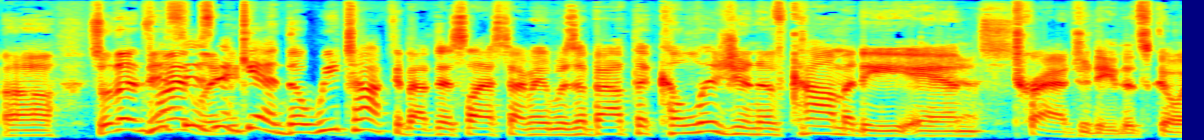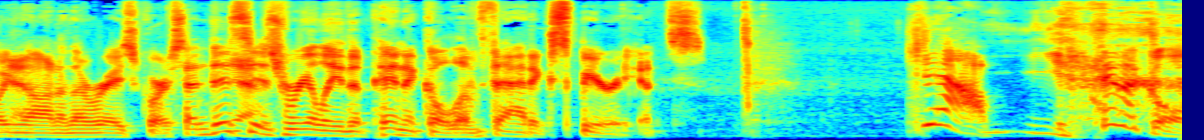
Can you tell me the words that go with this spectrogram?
Uh, so then this finally, is again, though we talked about this last time. It was about the collision of comedy and Yes. tragedy that's going Yeah. on in the race course, and this Yeah. is really the pinnacle of that experience. yeah, pinnacle.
